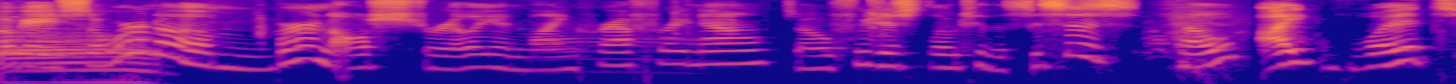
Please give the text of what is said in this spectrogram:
Okay, so we're in um we're in Australian Minecraft right now. So if we just load to this, this is hell. I what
